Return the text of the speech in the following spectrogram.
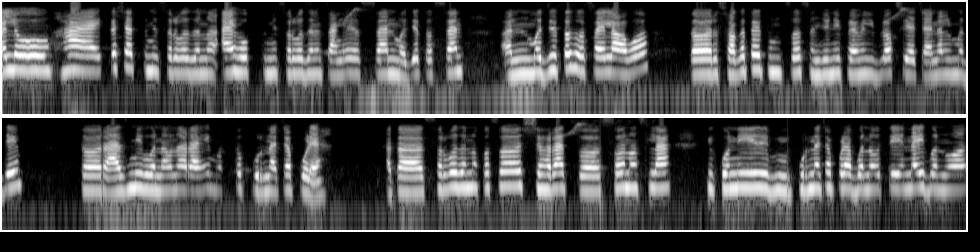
हॅलो हाय कशात तुम्ही सर्वजण? आय होप तुम्ही सर्वजण चांगले असाल मजेत असाल आणि मजेतच असायला हवं. तर स्वागत आहे तुमचं संजीवनी फॅमिली ब्लॉग्स या चॅनलमध्ये. तर आज मी बनवणार आहे मस्त पुरणाच्या पोळ्या. आता सर्वजण कसं शहरात सण असला की कोणी पुरणाच्या पोळ्या बनवते नाही बनवत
